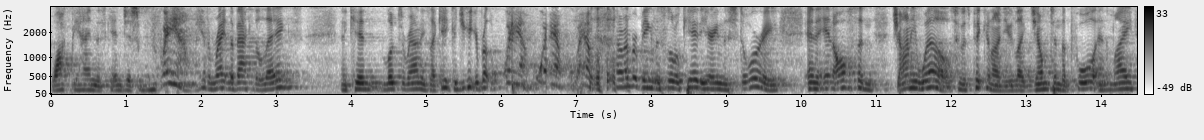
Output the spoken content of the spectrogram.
walked behind this kid and just wham, hit him right in the back of the legs. And the kid looked around. He's like, "Hey, could you get your brother?" Wham, wham, wham. I remember being this little kid hearing the story, and, and all of a sudden, Johnny Wells, who was picking on you, like jumped in the pool, and my,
